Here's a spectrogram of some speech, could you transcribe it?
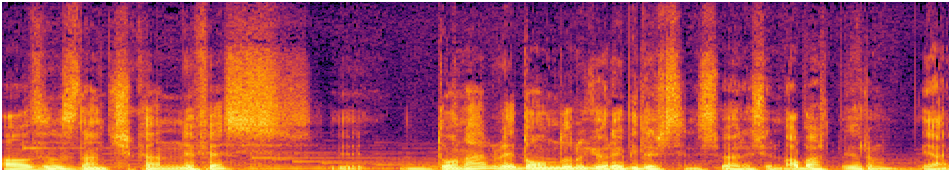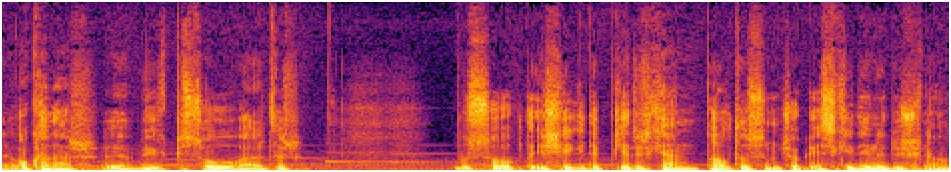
ağzınızdan çıkan nefes e, donar ve donduğunu görebilirsiniz. Öyle söyleyeyim abartmıyorum. Yani o kadar e, büyük bir soğuğu vardır. Bu soğukta işe gidip gelirken paltosunun çok eskidiğini düşünüyor.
